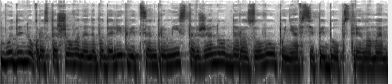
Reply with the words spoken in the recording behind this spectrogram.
Будинок, розташований неподалік від центру міста, вже неодноразово опинявся під обстрілами.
